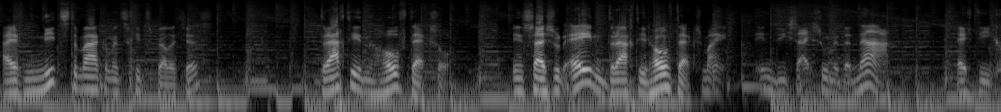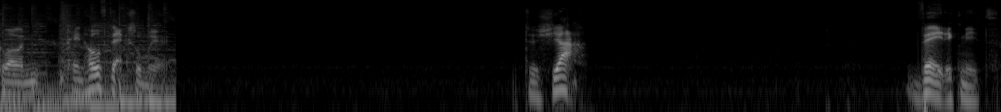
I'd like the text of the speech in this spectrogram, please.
Hij heeft niets te maken met schietspelletjes. Draagt hij een hoofddeksel? In seizoen 1 draagt hij een hoofddeksel. Maar in die seizoenen daarna heeft hij gewoon geen hoofddeksel meer. Dus ja. Weet ik niet.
